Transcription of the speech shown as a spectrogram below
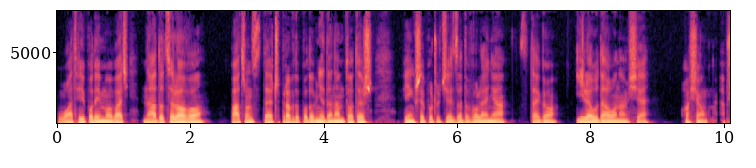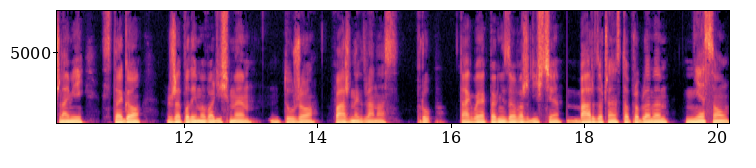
łatwiej podejmować, no a docelowo, patrząc wstecz, prawdopodobnie da nam to też większe poczucie zadowolenia z tego, ile udało nam się osiągnąć, a przynajmniej z tego, że podejmowaliśmy dużo ważnych dla nas prób. Tak, bo jak pewnie zauważyliście, bardzo często problemem nie są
